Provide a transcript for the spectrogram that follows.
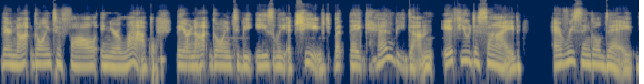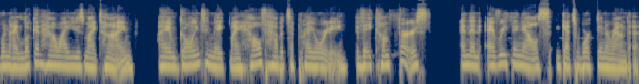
They're not going to fall in your lap. They are not going to be easily achieved, but they can be done if you decide every single day when I look at how I use my time, I am going to make my health habits a priority. They come first and then everything else gets worked in around it.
